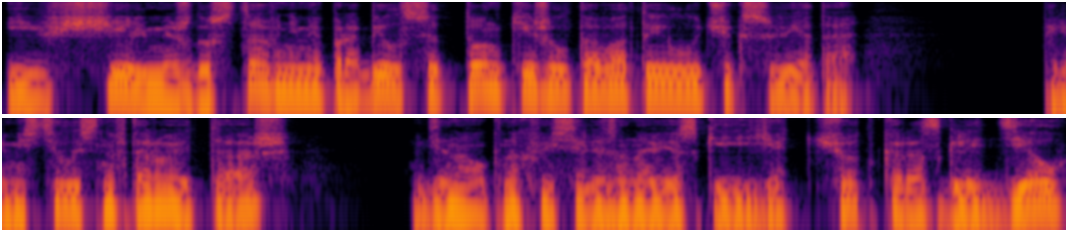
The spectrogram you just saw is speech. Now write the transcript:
и в щель между ставнями пробился тонкий желтоватый лучик света. Переместилась на второй этаж — где на окнах висели занавески, и я четко разглядел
